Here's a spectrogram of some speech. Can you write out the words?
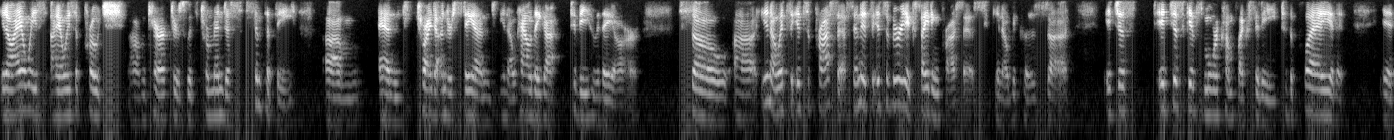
you know, I always I always approach um, characters with tremendous sympathy um, and try to understand, you know, how they got to be who they are. So uh, you know, it's it's a process, and it's it's a very exciting process, you know, because uh, it just it just gives more complexity to the play, and it it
